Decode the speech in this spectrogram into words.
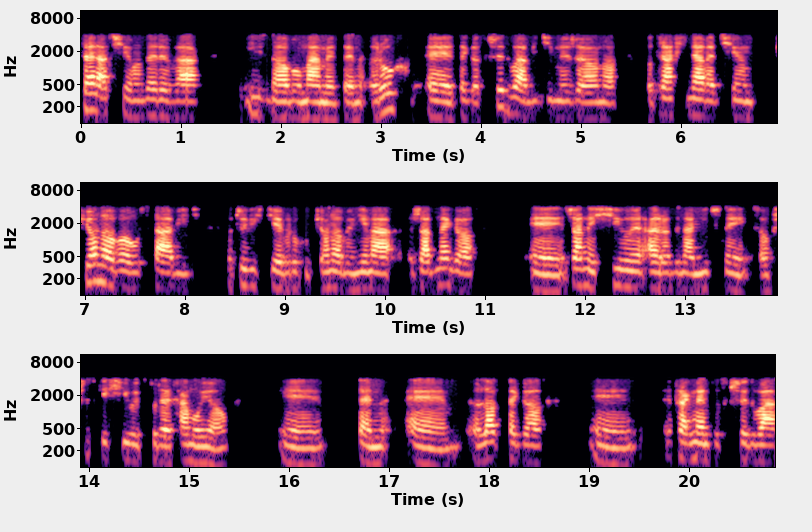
teraz się oderwa i znowu mamy ten ruch e, tego skrzydła. Widzimy, że ono potrafi nawet się pionowo ustawić. Oczywiście w ruchu pionowym nie ma żadnego, e, żadnej siły aerodynamicznej. Są wszystkie siły, które hamują ten e, lot tego e, fragmentu skrzydła,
